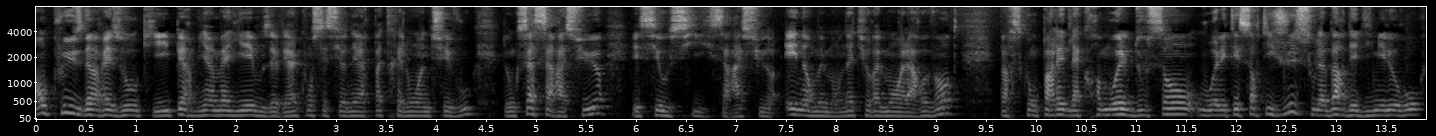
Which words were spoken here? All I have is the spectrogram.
En plus d'un réseau qui est hyper bien maillé, vous avez un concessionnaire pas très loin de chez vous. Donc ça, ça rassure. Et c'est aussi, ça rassure énormément naturellement à la revente parce qu'on parlait de la Cromwell 1200 où elle était sortie juste sous la barre des 10 000 euros.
